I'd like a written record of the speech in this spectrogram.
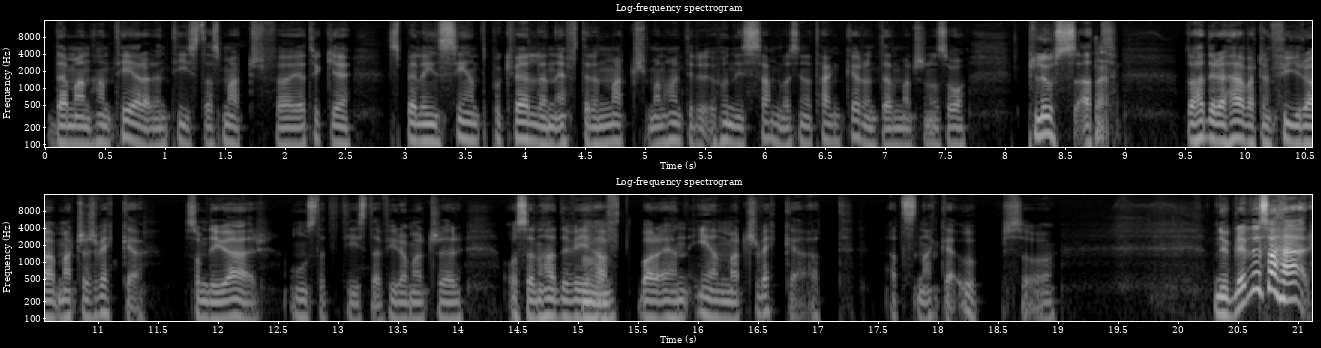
där man hanterar en tisdagsmatch. För jag tycker spela in sent på kvällen efter en match, man har inte hunnit samla sina tankar runt den matchen och så. Plus att Nej. Då hade det här varit en fyra matchers vecka, som det ju är, onsdag till tisdag, fyra matcher. Och sen hade vi Mm. haft bara en enmatchvecka att, att snacka upp. Så nu blev det så här.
